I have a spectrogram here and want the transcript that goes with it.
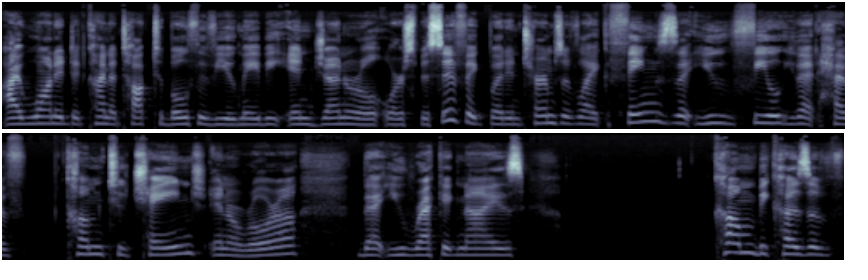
I wanted to kind of talk to both of you, maybe in general or specific, but in terms of like things that you feel that have come to change in Aurora that you recognize come because of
